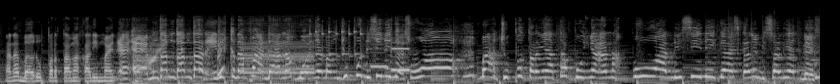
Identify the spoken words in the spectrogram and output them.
karena baru pertama kali main. Eh, eh, bentar, bentar, bentar. Ini kenapa ada anak buahnya Bang Cupu di sini, guys? Wow, Bang Cupu ternyata punya anak buah di sini, guys. Kalian bisa lihat, guys.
